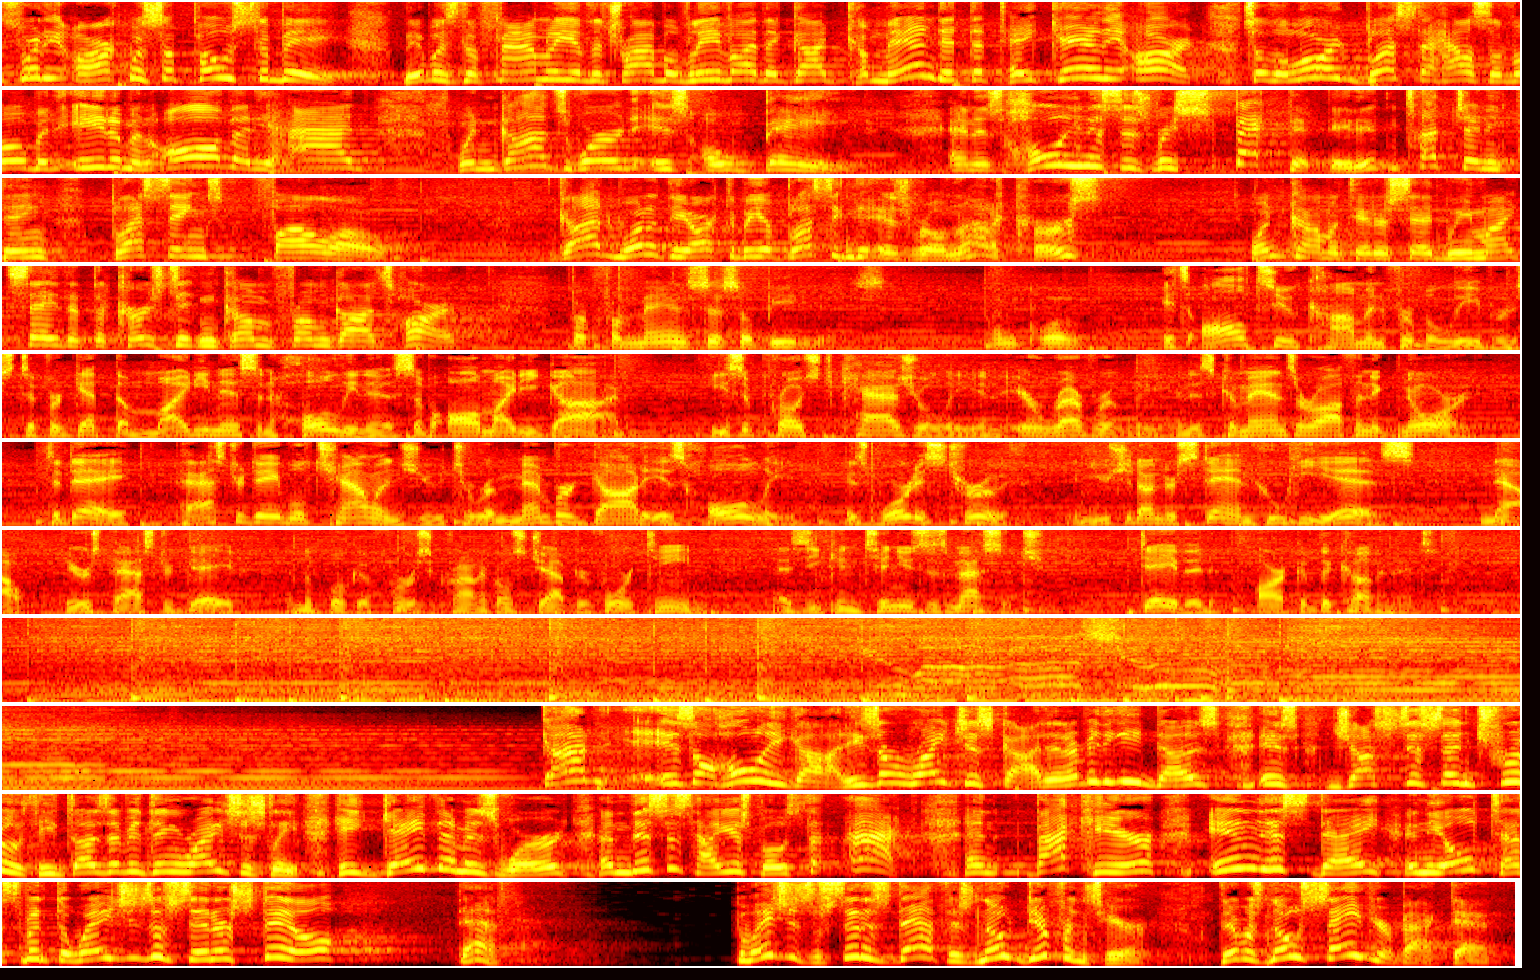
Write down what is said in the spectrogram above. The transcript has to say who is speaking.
Speaker 1: That's where the ark was supposed to be. It was the family of the tribe of Levi that God commanded to take care of the ark. So the Lord blessed the house of Obed Edom and all that he had. When God's word is obeyed and his holiness is respected, they didn't touch anything, blessings follow. God wanted the ark to be a blessing to Israel, not a curse. One commentator said, We might say that the curse didn't come from God's heart, but from man's disobedience. Unquote.
Speaker 2: It's all too common for believers to forget the mightiness and holiness of Almighty God. He's approached casually and irreverently, and his commands are often ignored. Today, Pastor Dave will challenge you to remember God is holy, His Word is truth, and you should understand who He is. Now, here's Pastor Dave in the book of 1 Chronicles, chapter 14, as he continues his message David, Ark of the Covenant.
Speaker 1: God is a holy God. He's a righteous God, and everything He does is justice and truth. He does everything righteously. He gave them His word, and this is how you're supposed to act. And back here, in this day, in the Old Testament, the wages of sin are still death. The wages of sin is death. There's no difference here. There was no Savior back then.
